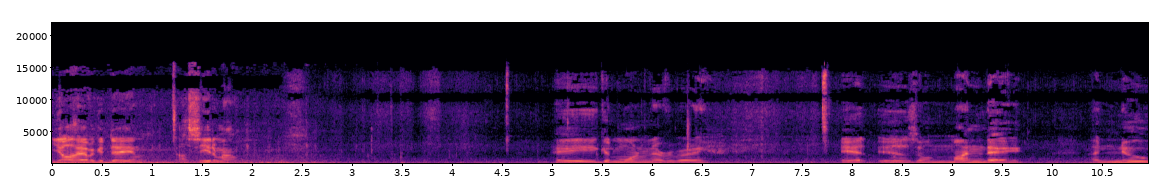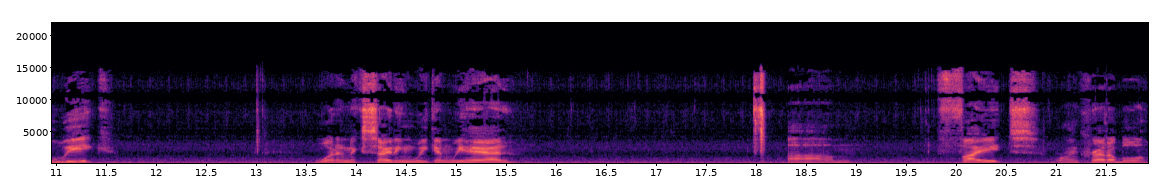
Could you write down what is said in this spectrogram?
Y'all have a good day and I'll see you tomorrow. Hey good morning everybody. It is a Monday a new week. What an exciting weekend we had. Um, fights were incredible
